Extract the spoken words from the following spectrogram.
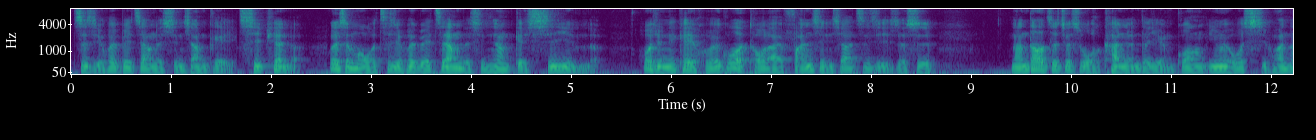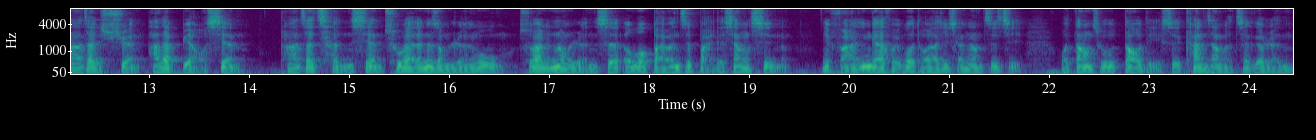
自己会被这样的形象给欺骗了？为什么我自己会被这样的形象给吸引了？或许你可以回过头来反省一下自己的是，难道这就是我看人的眼光？因为我喜欢他在炫，他在表现，他在呈现出来的那种人物，出来的那种人设，而我百分之百的相信了。你反而应该回过头来去想想自己，我当初到底是看上了这个人，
